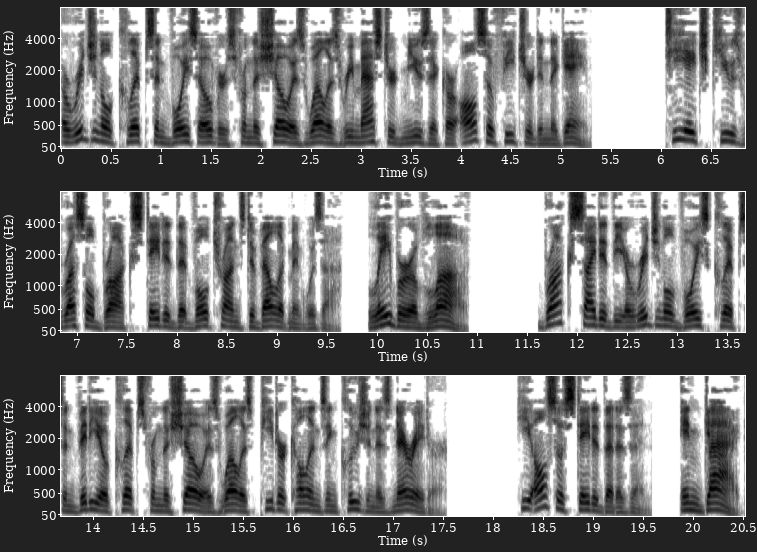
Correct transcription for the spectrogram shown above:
Original clips and voice-overs from the show as well as remastered music are also featured in the game. THQ's Russell Brock stated that Voltron's development was a labor of love. Brock cited the original voice clips and video clips from the show as well as Peter Cullen's inclusion as narrator. He also stated that as an in gag.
